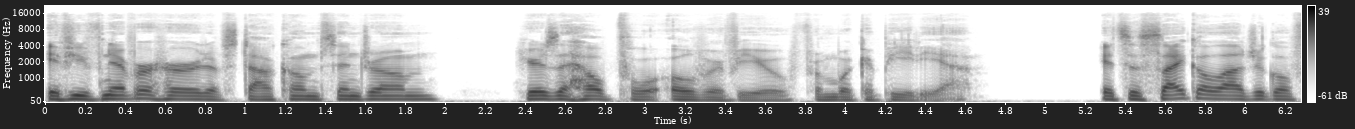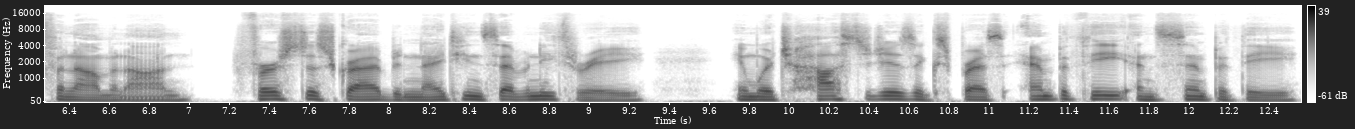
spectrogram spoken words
If you've never heard of Stockholm Syndrome, here's a helpful overview from Wikipedia. It's a psychological phenomenon first described in 1973 in which hostages express empathy and sympathy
